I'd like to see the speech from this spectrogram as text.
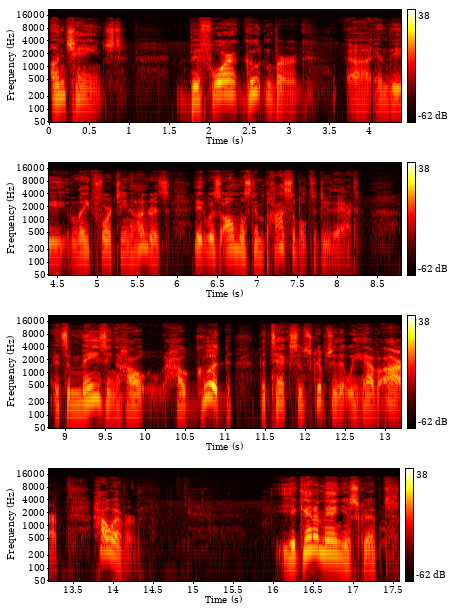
unchanged. Before Gutenberg, uh, in the late 1400s, it was almost impossible to do that. It's amazing how how good the texts of Scripture that we have are. However, you get a manuscript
